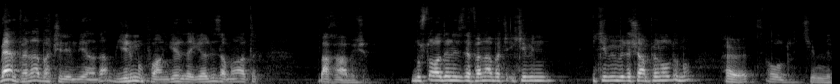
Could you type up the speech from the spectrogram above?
ben Fenerbahçeliyim diyen adam 20 puan geride geldiği zaman artık bak abicim. Mustafa Deniz'de Fenerbahçe 2000, 2001'de şampiyon oldu mu? Evet. Oldu. 2001.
